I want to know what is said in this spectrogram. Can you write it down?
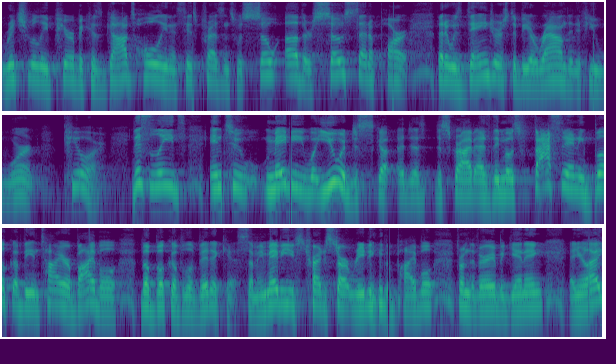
ritually pure because God's holiness, his presence, was so other, so set apart that it was dangerous to be around it if you weren't pure. This leads into maybe what you would uh, describe as the most fascinating book of the entire Bible, the book of Leviticus. I mean, maybe you've tried to start reading the Bible from the very beginning, and you're like,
